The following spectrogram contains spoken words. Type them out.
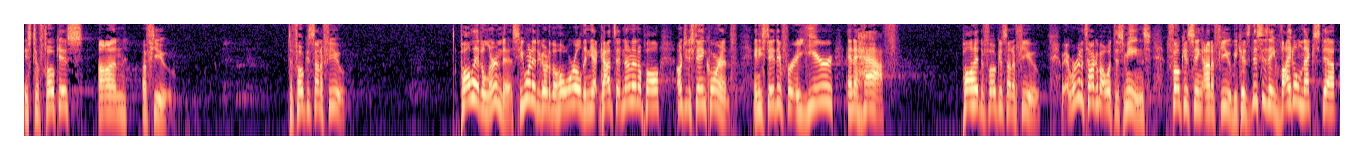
is to focus on a few. To focus on a few. Paul had to learn this. He wanted to go to the whole world, and yet God said, No, no, no, Paul, I want you to stay in Corinth. And he stayed there for a year and a half. Paul had to focus on a few. We're going to talk about what this means, focusing on a few, because this is a vital next step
